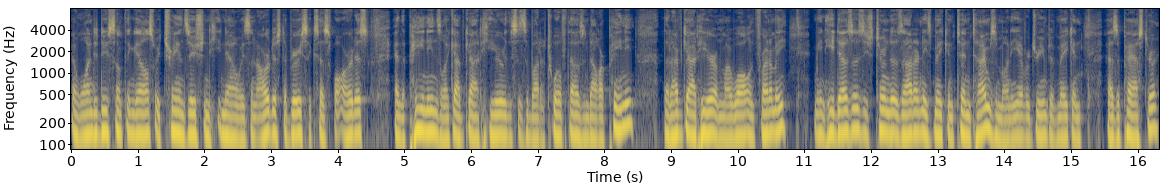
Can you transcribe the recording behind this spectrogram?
and wanted to do something else. We transitioned. He now is an artist, a very successful artist. And the paintings, like I've got here, this is about a $12,000 painting that I've got here on my wall in front of me. I mean, he does those, he's turned those out, and he's making 10 times the money he ever dreamed of making as a pastor.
